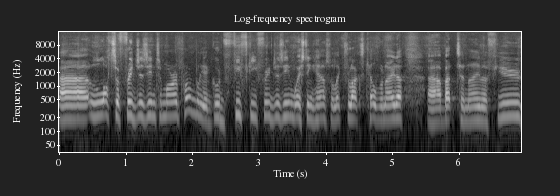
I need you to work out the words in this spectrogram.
lots of fridges in tomorrow. Probably a good 50 fridges in, Westinghouse, Electrolux, Kelvinator, uh, but to name a few.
